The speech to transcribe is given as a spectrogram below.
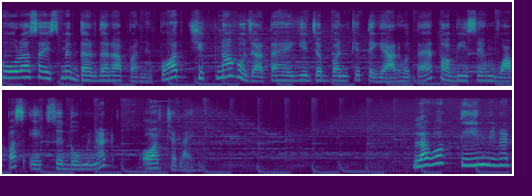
थोड़ा सा इसमें दरदरापन है। बहुत चिकना हो जाता है ये जब बन के तैयार होता है तो अभी इसे हम वापस एक से दो मिनट और चलाएँगे। लगभग तीन मिनट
